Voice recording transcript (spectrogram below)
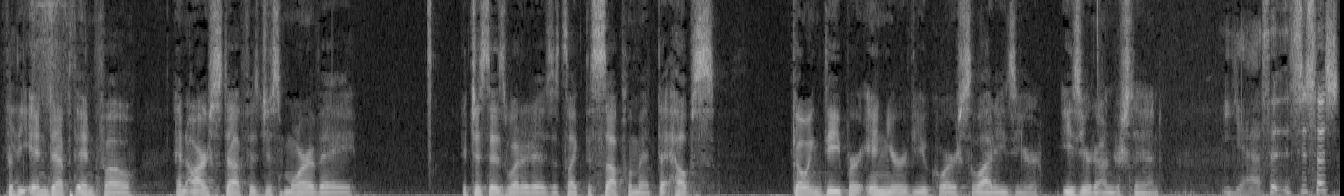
for the in-depth info, and our stuff is just more of a. It just is what it is. It's like the supplement that helps going deeper in your review course a lot easier, easier to understand. Yes, it's just such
